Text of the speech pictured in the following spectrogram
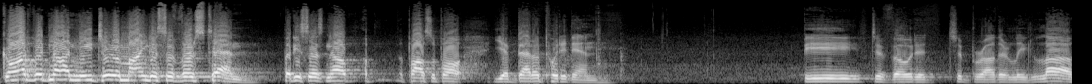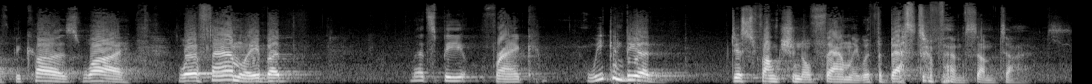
God would not need to remind us of verse 10. But he says, no, Apostle Paul, you better put it in. Be devoted to brotherly love. Because, why? We're a family, but let's be frank, we can be a dysfunctional family with the best of them sometimes.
